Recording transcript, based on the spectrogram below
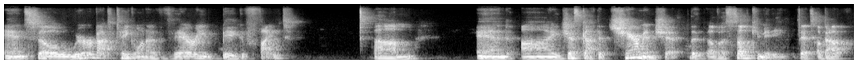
And so we're about to take on a very big fight. Um, and I just got the chairmanship of a subcommittee that's about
